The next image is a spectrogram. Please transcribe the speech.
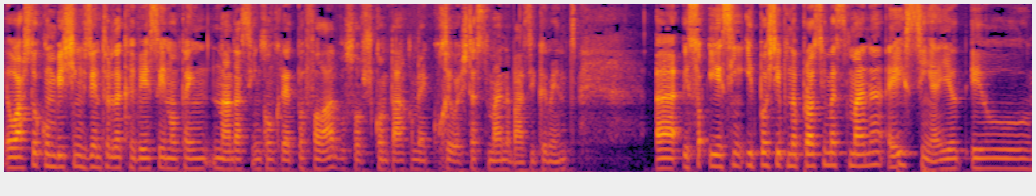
Eu acho que estou com bichinhos dentro da cabeça e não tenho nada assim concreto para falar. Vou só vos contar como é que correu esta semana, basicamente. Uh, e, só, e, assim, e depois, tipo, na próxima semana, aí sim, aí eu, eu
